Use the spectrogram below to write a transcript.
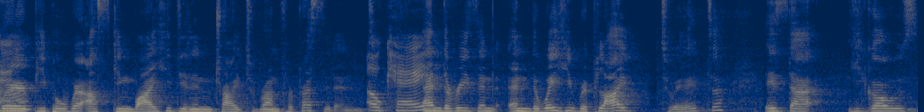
where people were asking why he didn't try to run for president. Okay. And the reason and the way he replied to it is that he goes,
